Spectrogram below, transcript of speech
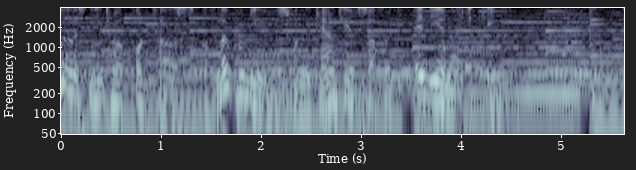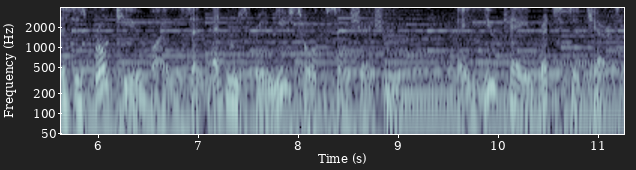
You're listening to a podcast of local news from the county of Suffolk in the United Kingdom. This is brought to you by the St Edmundsbury News Talk Association, a UK registered charity.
